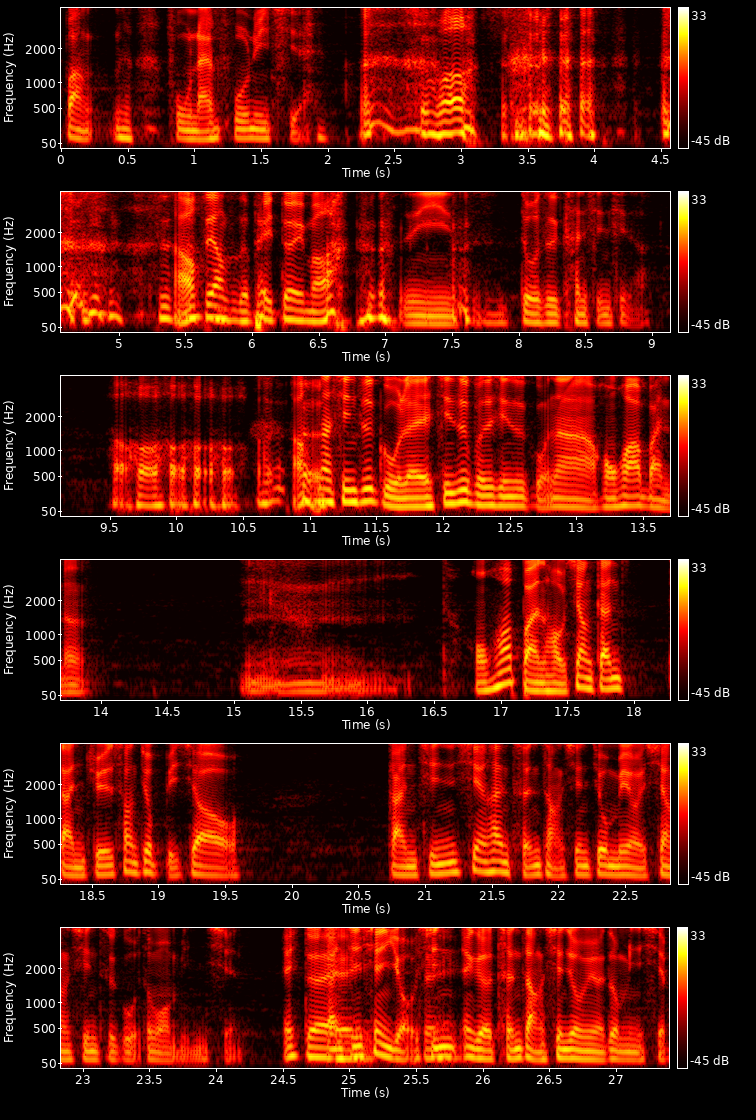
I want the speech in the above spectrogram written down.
放腐男腐女起来。什么？是是这样子的配对吗？你都是看心情啊。好好好好好。好，那心之谷嘞？心之谷是心之谷，那红花板呢？嗯。红花板好像感感觉上就比较感情线和成长线就没有像心之谷这么明显。哎，对，感情线有，新那个成长线就没有这么明显。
